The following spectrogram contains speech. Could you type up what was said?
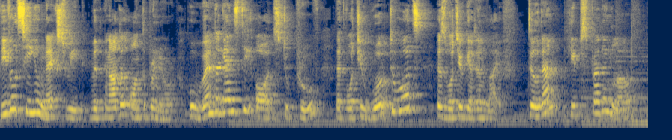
We will see you next week with another entrepreneur who went against the odds to prove that what you work towards is what you get in life. Till then, keep spreading love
